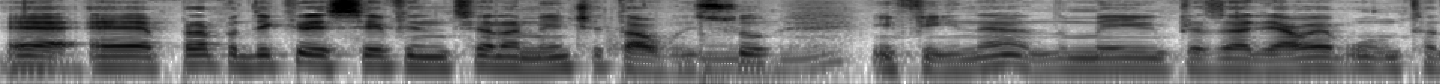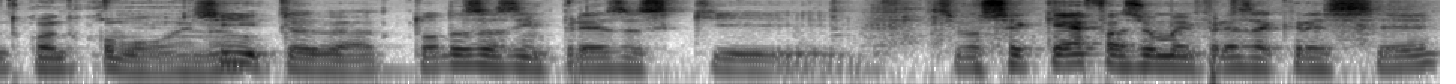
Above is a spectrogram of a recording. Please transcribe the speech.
é, é para poder crescer financeiramente e tal. Isso, uhum. enfim, né, no meio empresarial é um tanto quanto comum. Né? Sim, todas as empresas que. Se você quer fazer uma empresa crescer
